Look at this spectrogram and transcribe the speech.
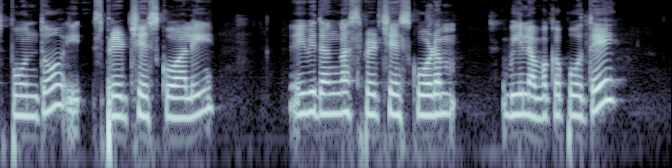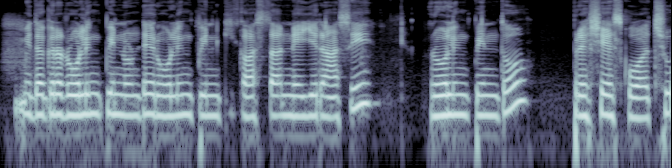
స్పూన్తో స్ప్రెడ్ చేసుకోవాలి. ఈ విధంగా స్ప్రెడ్ చేసుకోవడం వీలవ్వకపోతే మీ దగ్గర రోలింగ్ పిన్ ఉంటే రోలింగ్ పిన్కి కాస్త నెయ్యి రాసి రోలింగ్ పిన్తో ప్రెస్ చేసుకోవచ్చు.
